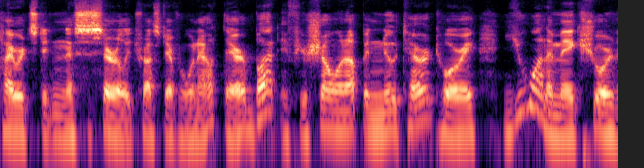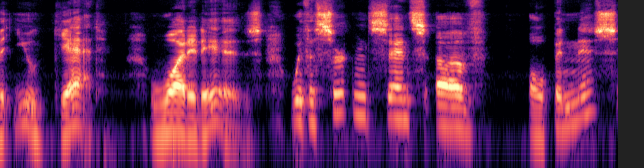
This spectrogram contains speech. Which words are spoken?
Pirates didn't necessarily trust everyone out there, but if you're showing up in new territory, you want to make sure that you get what it is with a certain sense of openness,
